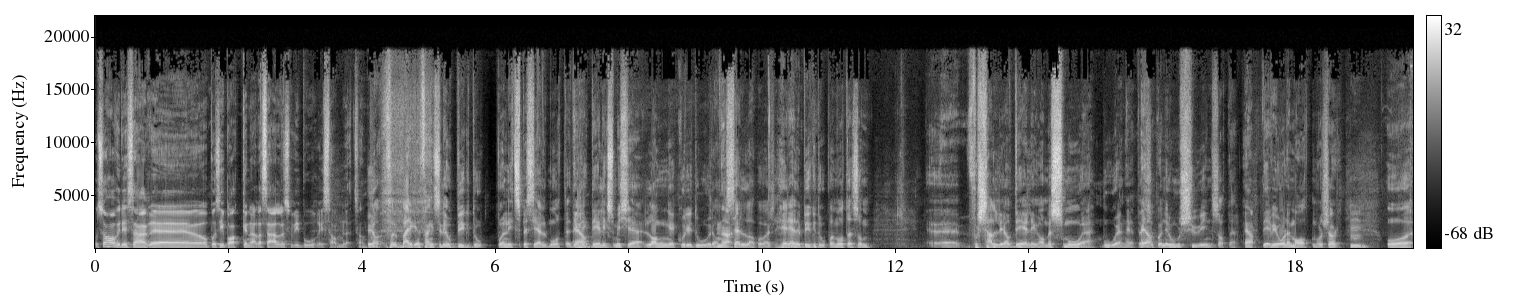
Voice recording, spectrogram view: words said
Og så har vi disse her eh, si, brakkene eller cellene som vi bor i samlet. Sånn. Ja, for Bergen fengsel er jo bygd opp på en litt spesiell måte. Det Ja. det er liksom ikke lange korridorer med celler på hver side. Her er det bygd opp på en måte som eh, forskjellige avdelinger med små boenheter. Ja. Så kan det romme sju innsatte. Ja. Der vi ordner maten vår sjøl. Og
